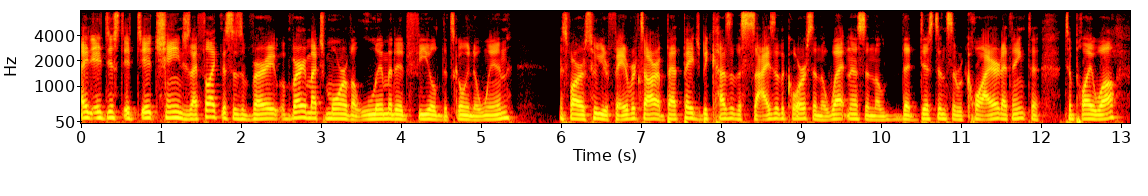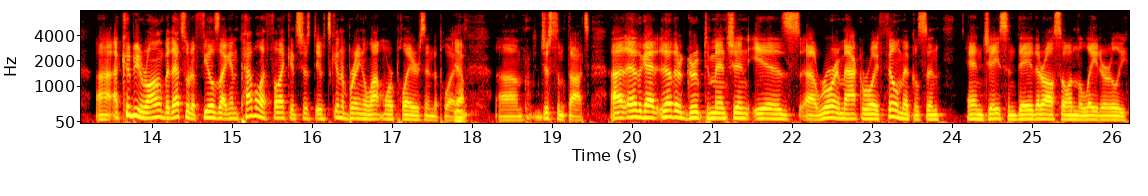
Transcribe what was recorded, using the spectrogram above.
It, it just it it changes. I feel like this is a very very much more of a limited field that's going to win. As far as who your favorites are at Bethpage, because of the size of the course and the wetness and the the distance required, I think to to play well. Uh, I could be wrong, but that's what it feels like. And Pebble, I feel like it's just it's going to bring a lot more players into play. Yeah. Um, just some thoughts. Uh, the other guy, the other group to mention is uh, Rory McIlroy, Phil Mickelson, and Jason Day. They're also on the late early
